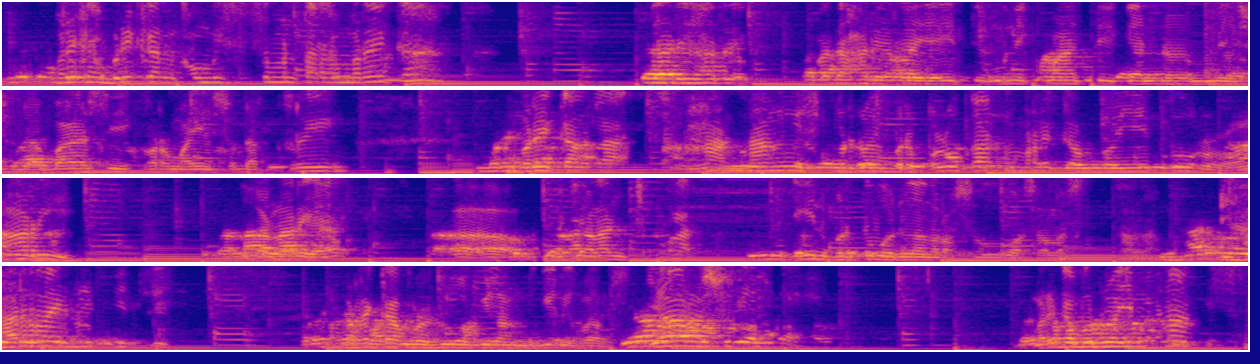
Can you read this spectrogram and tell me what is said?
Mereka berikan komisi sementara mereka dari hari pada hari raya itu menikmati gandum yang sudah basi, korma yang sudah kering. Mereka nggak tahan, nangis, berdoa, berpelukan. Mereka berdoa itu lari, bukan lari. Ya, uh, berjalan cepat ingin bertemu dengan Rasulullah SAW di hari raya Idul Fitri. Mereka berdua bilang begini, ya Rasulullah. Mereka berdua yang menangis.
